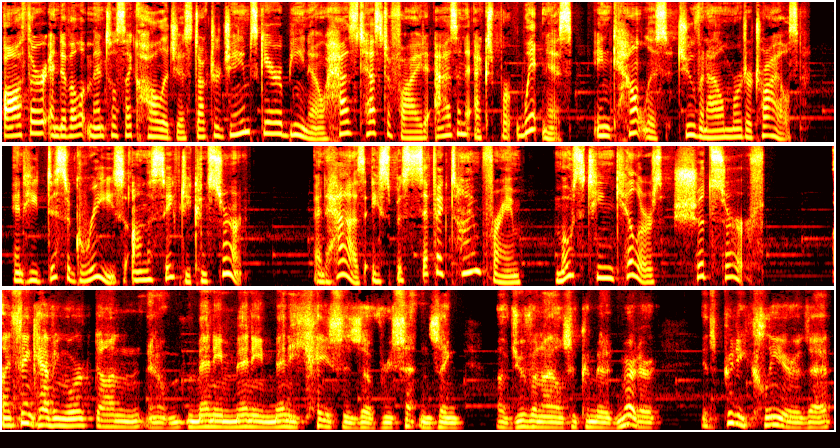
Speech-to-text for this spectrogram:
Author and developmental psychologist Dr. James Garbarino has testified as an expert witness in countless juvenile murder trials, and he disagrees on the safety concern and has a specific time frame most teen killers should serve. I think having worked on you know many many many cases of resentencing of juveniles who committed murder, it's pretty clear that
